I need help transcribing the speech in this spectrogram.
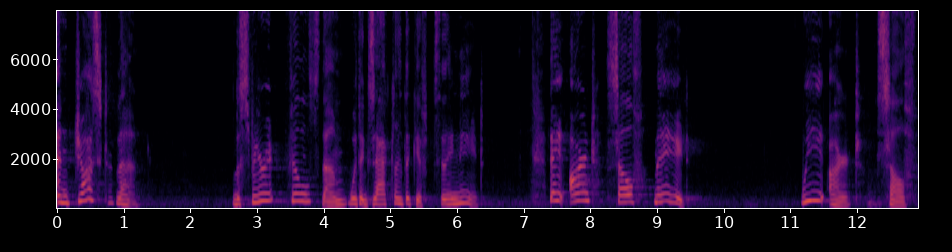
And just then, the Spirit fills them with exactly the gifts they need. They aren't self made. We aren't self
